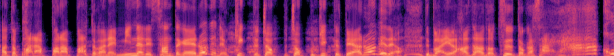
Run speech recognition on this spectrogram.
あとパラッパラッパとかねみんなでサンタがやるわけだよ。キックチョップチョップキックってやるわけだよ。でバイオハザード2とかさいやー怖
